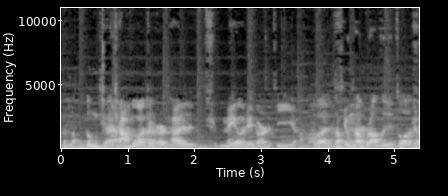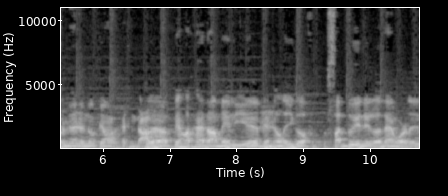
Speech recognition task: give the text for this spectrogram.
冷冻起来了，差不多就啊是他是没有这段的记忆了哈。对，他不他不知道自己做了什么。身边的人都变化还挺大的。对啊，变化太大，梅里变成了一个反对这个 Never 的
